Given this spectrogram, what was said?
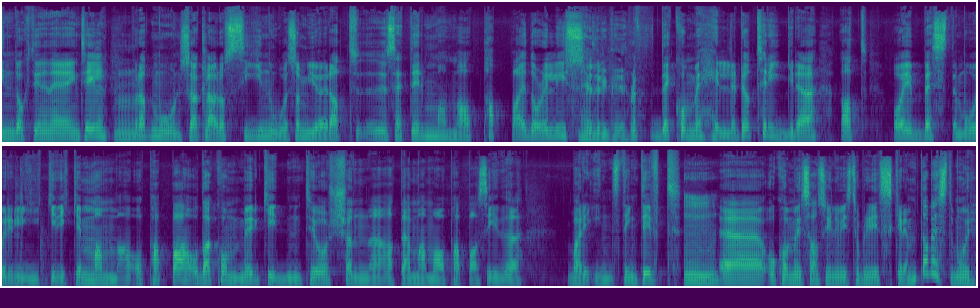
indoktrinering til Mm. for at moren skal klare å si noe som gjør at eh, setter mamma og pappa i dårlig lys. Helt riktig. For det, det kommer heller til å trigge at Oi, bestemor liker ikke mamma og pappa, og da kommer kiden til å skjønne at det er mamma og pappas side bare instinktivt. Mm. Eh, og kommer sannsynligvis til å bli litt skremt av bestemor.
